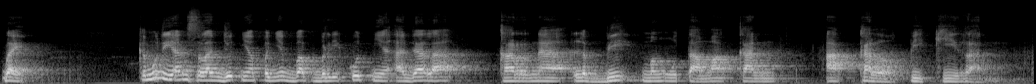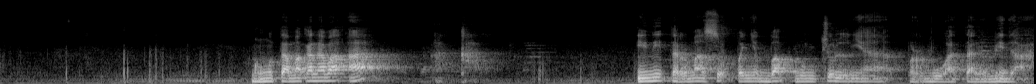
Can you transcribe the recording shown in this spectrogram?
Baik. Kemudian selanjutnya penyebab berikutnya adalah karena lebih mengutamakan akal pikiran. Mengutamakan apa? A? Akal. Ini termasuk penyebab munculnya perbuatan bid'ah.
